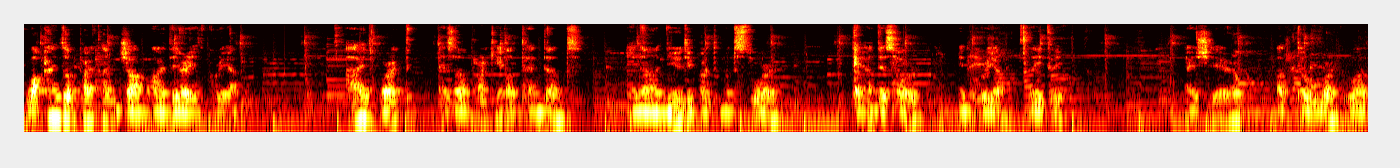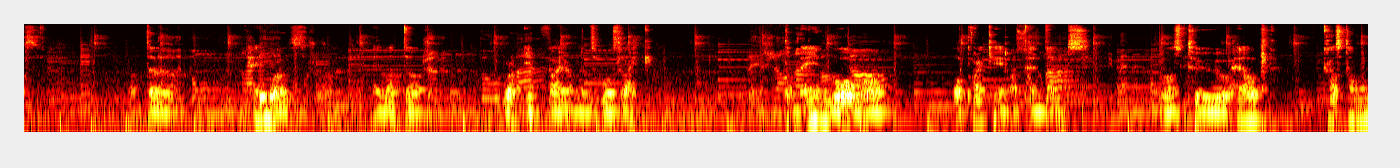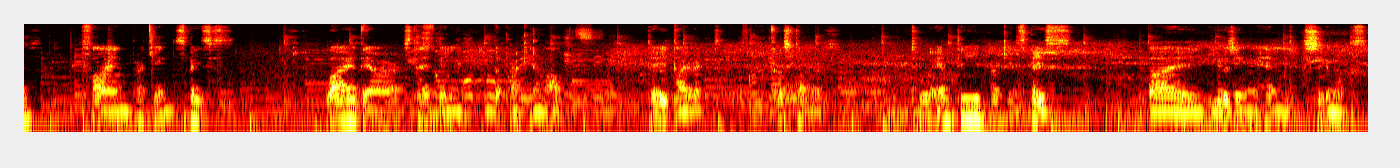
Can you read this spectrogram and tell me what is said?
What kinds of part-time jobs are there in Korea? I'd worked as a parking attendant in a new department store, Hyundai Seoul, in Korea lately. I share what the work was, what the pay was, and what the work environment was like. The main role of a parking attendants was to help customers find parking spaces. While they are standing in the parking lot, they direct customers to empty parking space by using hand signals.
